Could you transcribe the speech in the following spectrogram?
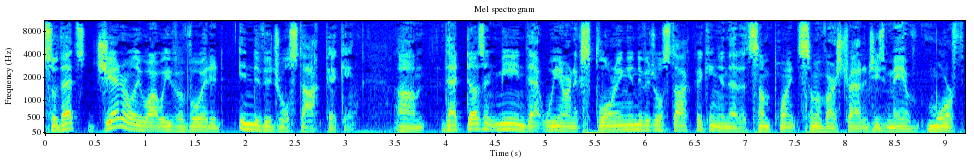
So that's generally why we've avoided individual stock picking. Um, that doesn't mean that we aren't exploring individual stock picking and that at some point some of our strategies may have morphed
